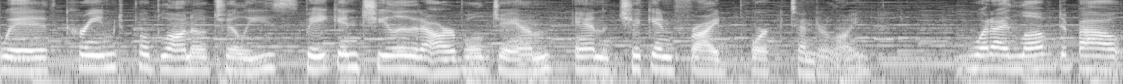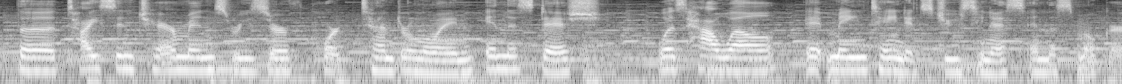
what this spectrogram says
with creamed poblano chilies, bacon chile de arbol jam, and chicken fried pork tenderloin. What I loved about the Tyson Chairman's Reserve pork tenderloin in this dish was how well it maintained its juiciness in the smoker.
